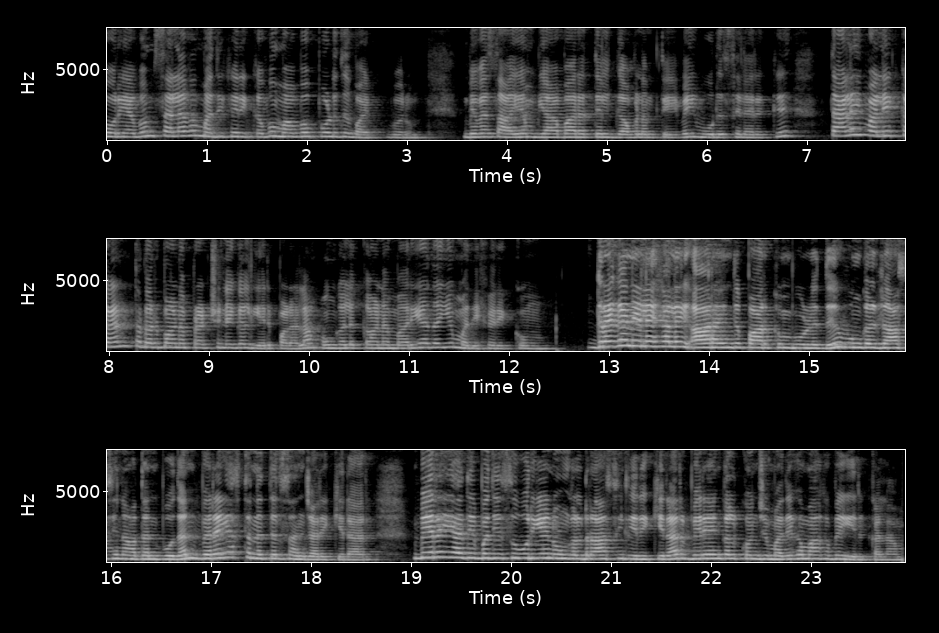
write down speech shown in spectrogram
குறையவும் செலவும் அதிகரிக்கவும் அவ்வப்பொழுது வாய்ப்பு வரும். விவசாயம் வியாபாரத்தில் கவனம் தேவை. ஒரு சிலருக்கு தலைவலி கண் தொடர்பான பிரச்சனைகள் ஏற்படலாம். உங்களுக்கான மரியாதையும் அதிகரிக்கும். கிரக நிலைகளை ஆராய்ந்து பார்க்கும் பொழுது உங்கள் ராசிநாதன் புதன் விரயஸ்தனத்தில் சஞ்சரிக்கிறார். விரய அதிபதி சூரியன் உங்கள் ராசியில் இருக்கிறார். விரயங்கள் கொஞ்சம் அதிகமாகவே இருக்கலாம்.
